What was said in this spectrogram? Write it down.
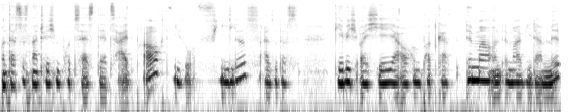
Und das ist natürlich ein Prozess, der Zeit braucht, wie so vieles. Also das gebe ich euch hier ja auch im Podcast immer und immer wieder mit.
